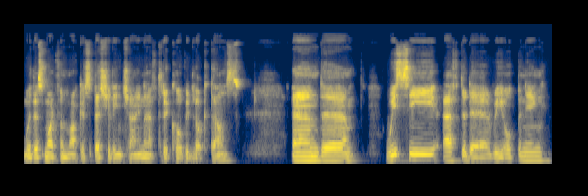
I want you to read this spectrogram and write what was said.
smartphone market, especially in China after the COVID lockdowns. And um, we see after the reopening,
